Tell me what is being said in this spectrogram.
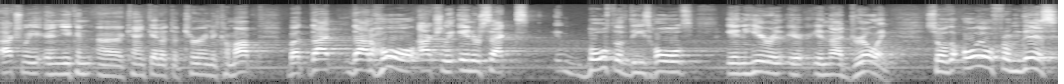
actually, and you can uh, can't get it to turn and come up, but that, that hole actually intersects both of these holes in here in that drilling. So the oil from this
